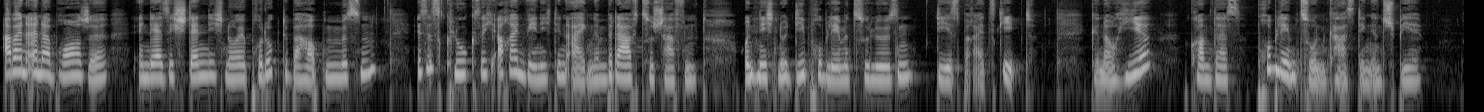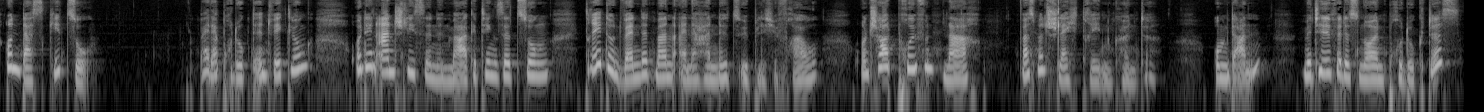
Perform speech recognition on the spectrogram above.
Aber in einer Branche, in der sich ständig neue Produkte behaupten müssen, ist es klug, sich auch ein wenig den eigenen Bedarf zu schaffen und nicht nur die Probleme zu lösen, die es bereits gibt. Genau hier kommt das Problemzonencasting ins Spiel. Und das geht so. Bei der Produktentwicklung und den anschließenden Marketingsitzungen dreht und wendet man eine handelsübliche Frau und schaut prüfend nach, was man schlecht reden könnte, um dann, mithilfe des neuen Produktes,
